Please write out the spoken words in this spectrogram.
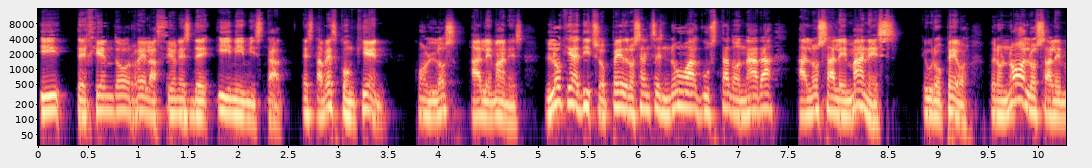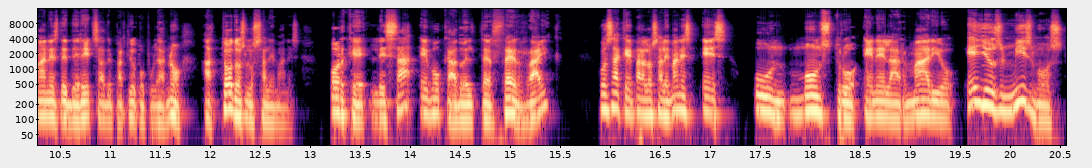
y tejiendo relaciones de inimistad. ¿Esta vez con quién? Con los alemanes. Lo que ha dicho Pedro Sánchez no ha gustado nada a los alemanes europeos, pero no a los alemanes de derecha del Partido Popular, no, a todos los alemanes, porque les ha evocado el Tercer Reich, cosa que para los alemanes es un monstruo en el armario. Ellos mismos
